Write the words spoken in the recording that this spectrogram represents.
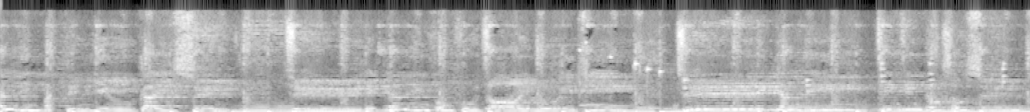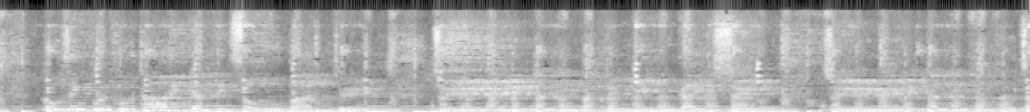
恩典不断。计算主的恩典丰富在每天，主的恩典天天都数算，高声欢呼他的恩典数不断，主的恩典不断要计算，主的恩典丰富在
